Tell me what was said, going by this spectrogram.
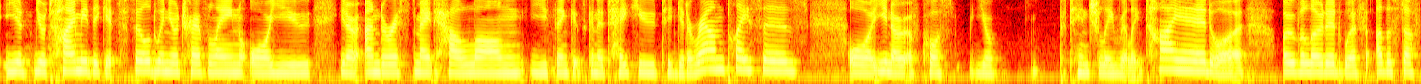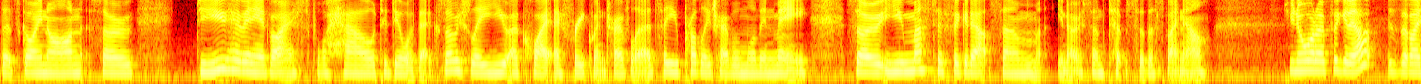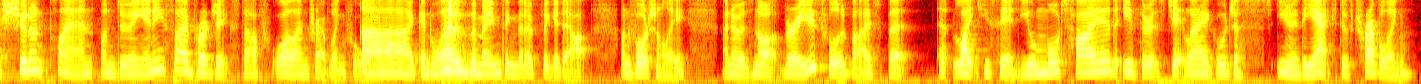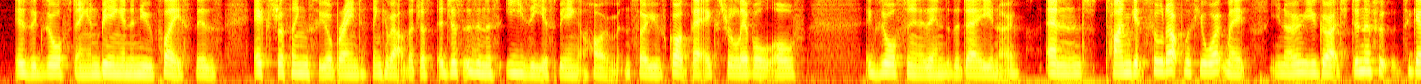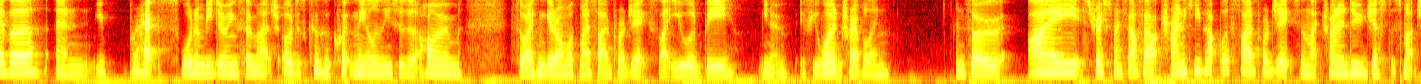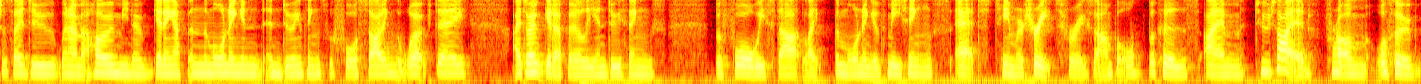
your, your time either gets filled when you're traveling or you you know underestimate how long you think it's going to take you to get around places or you know of course you're potentially really tired or overloaded with other stuff that's going on. So, do you have any advice for how to deal with that? Because obviously, you are quite a frequent traveler. I'd say you probably travel more than me. So, you must have figured out some, you know, some tips for this by now. Do you know what I figured out? Is that I shouldn't plan on doing any side project stuff while I'm traveling for work. Ah, good one. That is the main thing that I've figured out. Unfortunately, I know it's not very useful advice, but like you said, you're more tired. Either it's jet lag or just, you know, the act of traveling is exhausting and being in a new place there's extra things for your brain to think about that just it just isn't as easy as being at home and so you've got that extra level of exhaustion at the end of the day you know and time gets filled up with your workmates you know you go out to dinner f- together and you perhaps wouldn't be doing so much oh just cook a quick meal and eat it at home so i can get on with my side projects like you would be you know if you weren't traveling and so I stress myself out trying to keep up with side projects and like trying to do just as much as I do when I'm at home, you know, getting up in the morning and, and doing things before starting the workday. I don't get up early and do things before we start like the morning of meetings at team retreats, for example, because I'm too tired from also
